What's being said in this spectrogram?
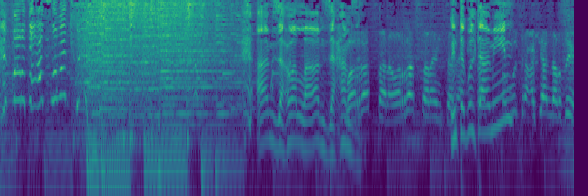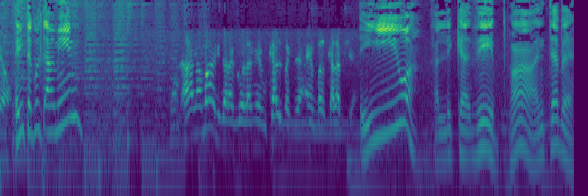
مرته عصبت. أمزح والله أمزح أمزح. ورطتنا ورطتنا أنت. أنت قلت آمين؟ قلنا عشان نرضيهم أنت قلت آمين؟ أنا ما أقدر أقول أمين مكلبك الحين بالكلبشة. أيوه خليك كذيب. ها انتبه.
